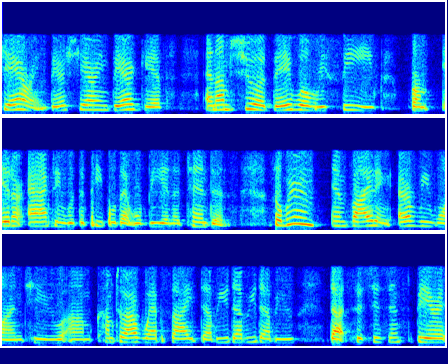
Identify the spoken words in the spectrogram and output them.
sharing. They're sharing their gifts, and I'm sure they will receive from interacting with the people that will be in attendance. So we're in, inviting everyone to um, come to our website www.sistersinspirit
